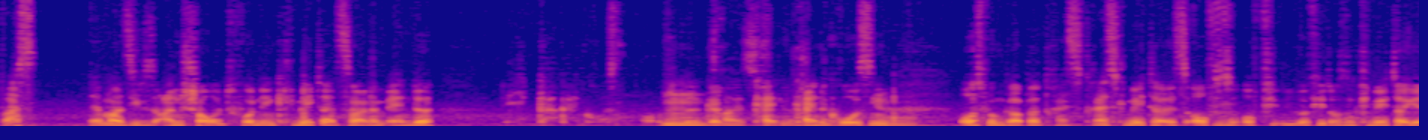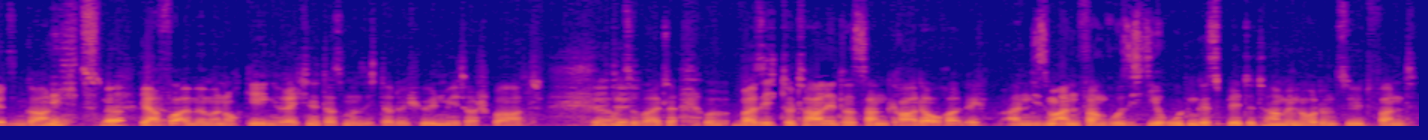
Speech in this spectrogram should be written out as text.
was, wenn man sich das anschaut, von den Kilometerzahlen am Ende, echt gar keinen großen Auswirkungen, Mhm, gar- 30 kein, keine Kilometer. großen Ja. Auswirkungen gehabt. 30, 30 Kilometer ist auf, so, auf über 4000 Kilometer jetzt Gar nichts, ne? Ja, vor allem, wenn man noch gegenrechnet, dass man sich dadurch Höhenmeter spart und Richtig. so weiter. Was ich total interessant gerade auch an diesem Anfang, wo sich die Routen gesplittet haben in Mhm. Nord und Süd fand,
